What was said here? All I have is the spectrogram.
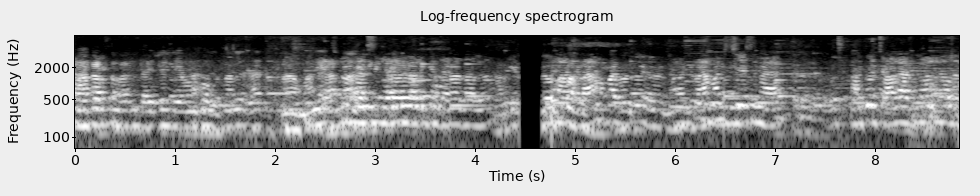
మా గ్రామ మా గ్రామానికి చేసిన నాకు చాలా అభినందనలు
